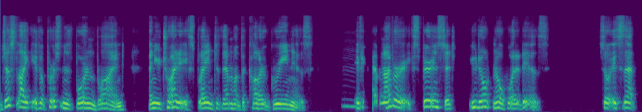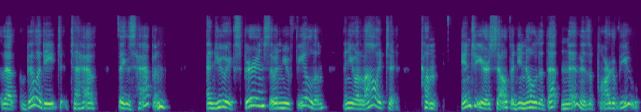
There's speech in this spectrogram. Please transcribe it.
just like if a person is born blind and you try to explain to them what the color green is, mm. if you have never experienced it, you don't know what it is. So it's that that ability to, to have things happen and you experience them and you feel them and you allow it to come into yourself and you know that that then is a part of you.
